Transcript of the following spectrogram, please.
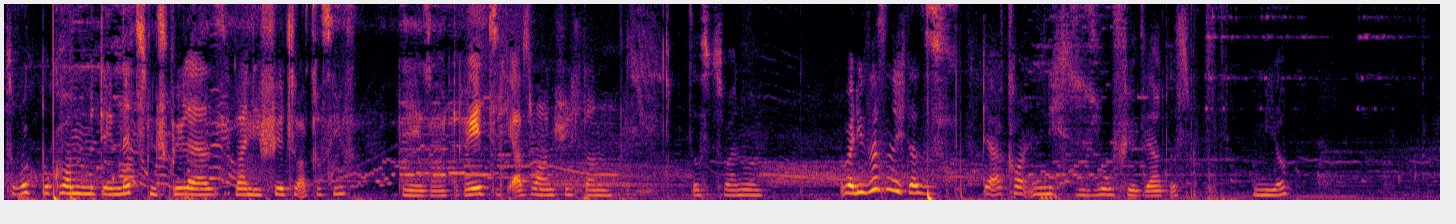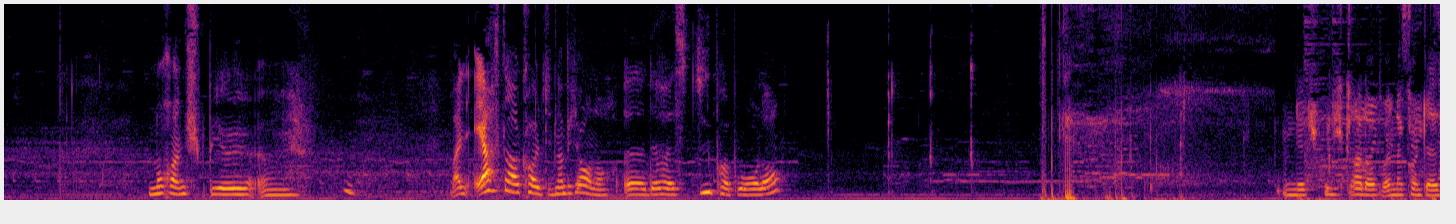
zurückbekommen mit dem letzten Spiel. Da waren die viel zu aggressiv. Dieser dreht sich erstmal und schießt dann das 2-0. Aber die wissen nicht, dass der Account nicht so viel wert ist. Mir. Noch ein Spiel. Äh, mein erster Account, den habe ich auch noch. Äh, der heißt Super Brawler. Und jetzt spiele ich gerade auf einer Konter.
